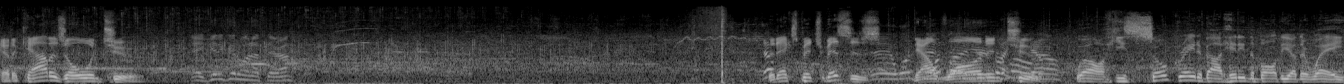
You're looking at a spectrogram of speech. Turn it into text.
And the count is 0 2. Hey, get a good one up there, huh? The next pitch misses. Now one and two. Well, he's so great about hitting the ball the other way. He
